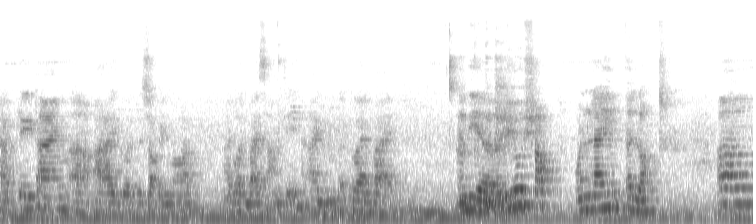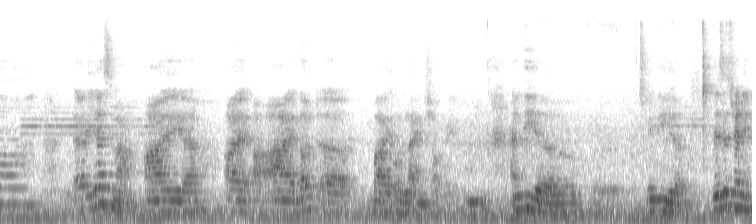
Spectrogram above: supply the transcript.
have free time, uh, I go to shopping mall. I go and buy something. I Mhm. go and buy. And the uh, do you shop online a lot? Uh, uh, yes, ma'am. I uh, I I I not uh, buy online shopping. Mm. And the uh, uh, it's really uh, there's a trend in,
